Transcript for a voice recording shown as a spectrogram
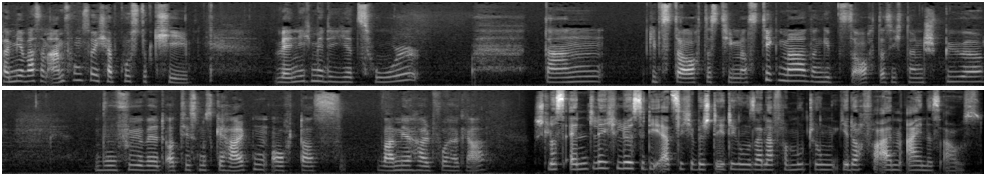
Bei mir war es am Anfang so, ich habe gewusst, okay, wenn ich mir die jetzt hole, dann gibt es da auch das Thema Stigma, dann gibt es da auch, dass ich dann spüre, wofür wird Autismus gehalten. Auch das war mir halt vorher klar. Schlussendlich löste die ärztliche Bestätigung seiner Vermutung jedoch vor allem eines aus:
